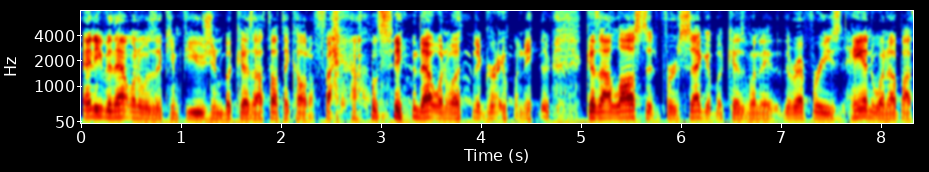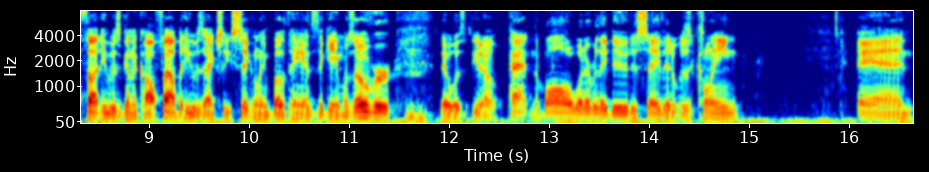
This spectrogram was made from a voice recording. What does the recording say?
And even that one was a confusion because I thought they called a foul. See, that one wasn't a great one either because I lost it for a second because when the, the referee's hand went up, I thought he was going to call foul, but he was actually signaling both hands the game was over. There was, you know, patting the ball or whatever they do to say that it was clean. And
